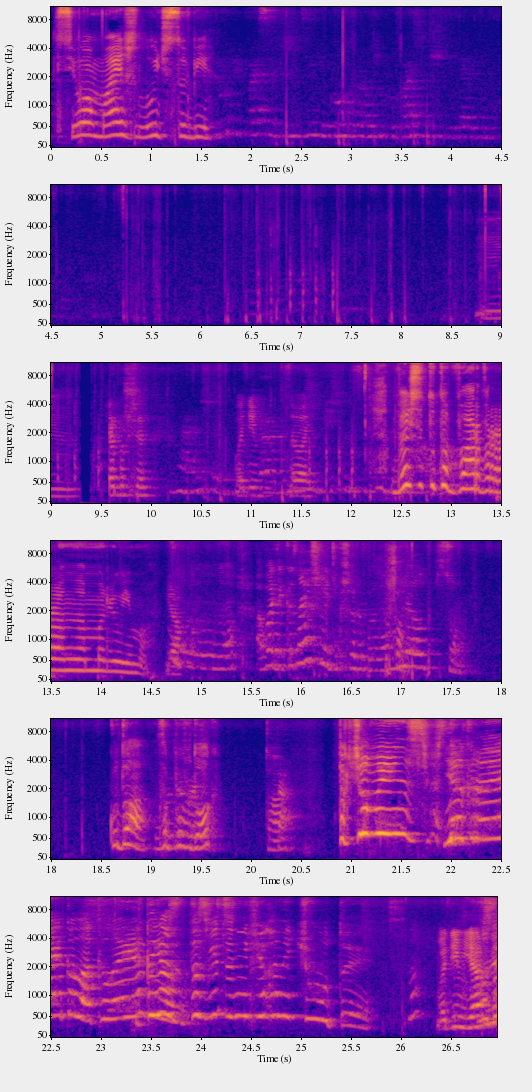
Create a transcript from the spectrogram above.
Все, маєш луч собі. Треба ще. Вадим, давай. Ви ще тут варвара намалюємо. Я. А Вадик, а знаєш, що я тільки що робила? Я гуляла псом. Куди? За поводок? Так. Так чому він... Я кликала, кликала. я, та звідси ніфіга не чути. Вадим, я, Ну, ти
